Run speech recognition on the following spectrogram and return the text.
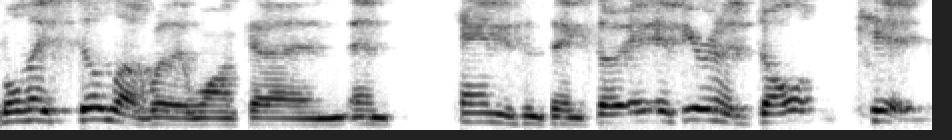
well, they still love Willy Wonka and and candies and things. So if you're an adult kid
